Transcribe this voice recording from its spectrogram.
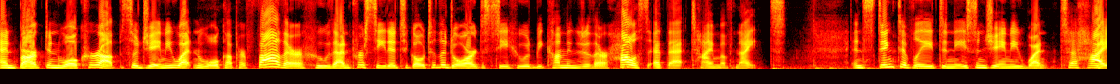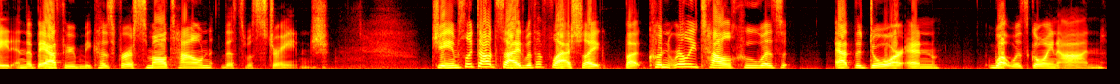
And barked and woke her up. So Jayme went and woke up her father, who then proceeded to go to the door to see who would be coming to their house at that time of night. Instinctively, Denise and Jayme went to hide in the bathroom because for a small town, this was strange. James looked outside with a flashlight, but couldn't really tell who was at the door and what was going on.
